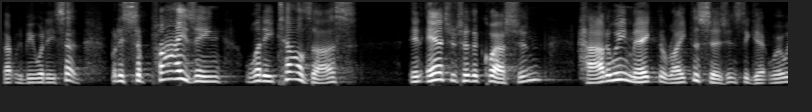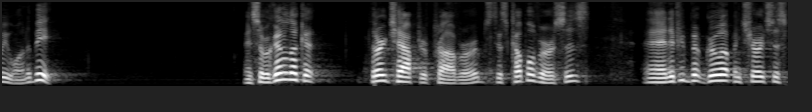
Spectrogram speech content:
that would be what he said. But it's surprising what he tells us in answer to the question how do we make the right decisions to get where we want to be? And so we're going to look at third chapter of Proverbs, just a couple verses. And if you grew up in church, this,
